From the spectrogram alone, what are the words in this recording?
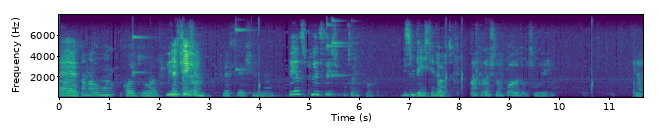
Ee, kanalımı koydular. PlayStation. PlayStation yani. Beyaz PlayStation fotoğrafı. Bizim değil. PS4. Arkadaşlar bu arada bizim değil. Evet.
